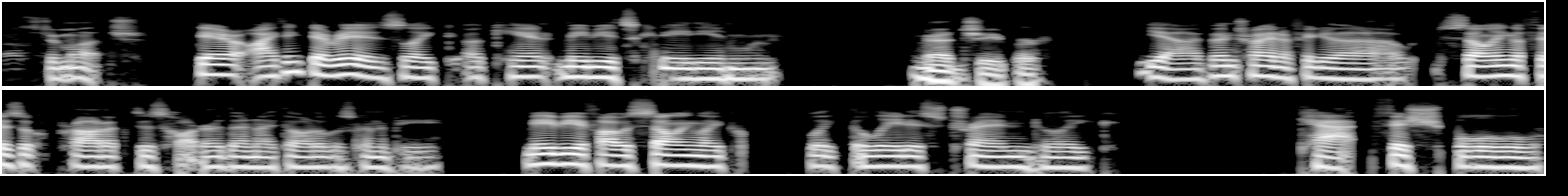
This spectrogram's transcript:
Costs too much. There, I think there is like a can. Maybe it's a Canadian one. Yeah, cheaper. Yeah, I've been trying to figure that out. Selling a physical product is harder than I thought it was going to be. Maybe if I was selling like like the latest trend, like cat fish bowl,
